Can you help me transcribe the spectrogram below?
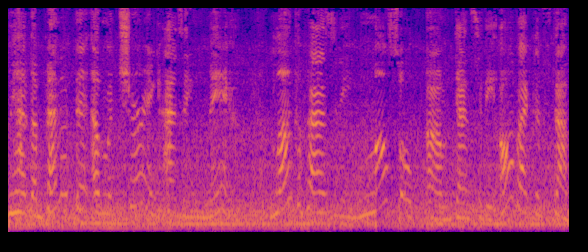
We have the benefit of maturing as a man, lung capacity muscle um, density, all that good stuff.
